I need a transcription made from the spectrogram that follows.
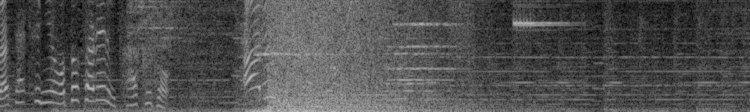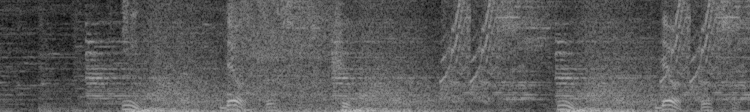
私に落とされる覚悟。あるうん。ではくうん。ではこうし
